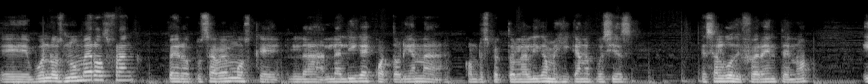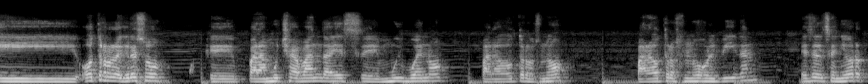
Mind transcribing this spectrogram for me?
eh, buenos números, Frank, pero pues sabemos que la, liga ecuatoriana con respecto a la liga mexicana pues sí es, es algo diferente, ¿no? Y otro regreso que para mucha banda es eh, muy bueno, para otros no, para otros no olvidan, es el señor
